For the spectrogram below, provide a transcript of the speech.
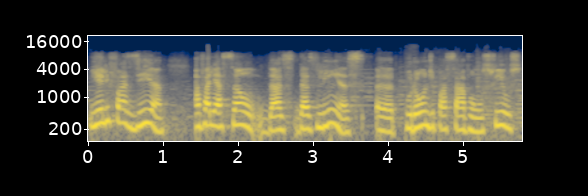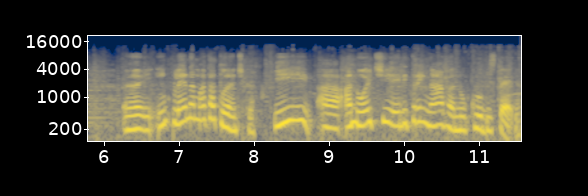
e ele fazia avaliação das, das linhas uh, por onde passavam os fios uh, em plena Mata Atlântica. E à noite ele treinava no Clube Espéria.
